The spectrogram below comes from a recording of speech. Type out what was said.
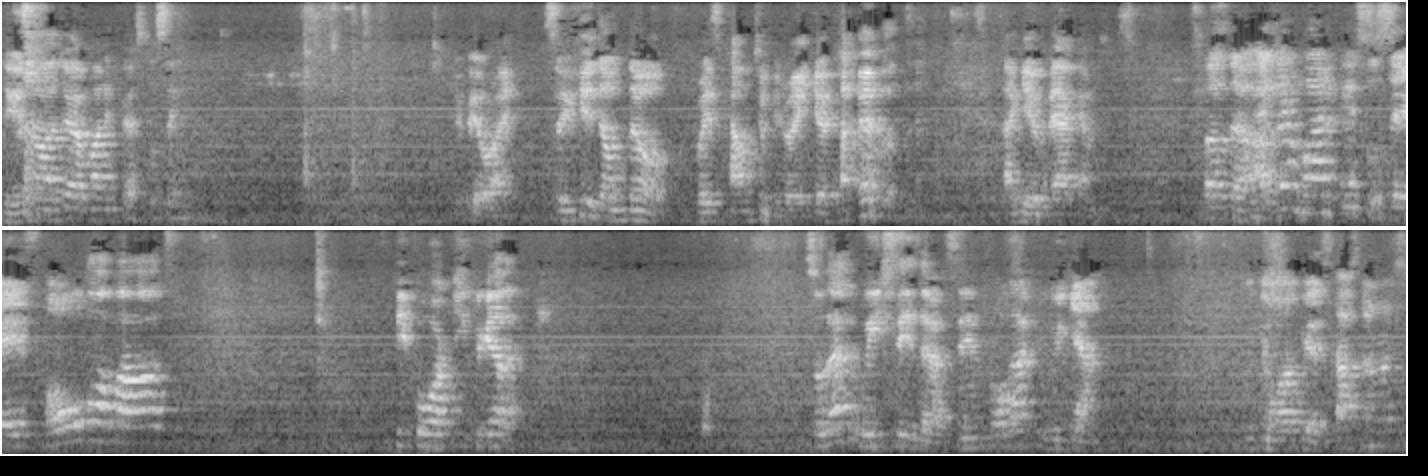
Do you know Agile Manifesto thing? Right. So if you don't know, please come to me right here. I give back. But the Agile Manifesto says all about people working together. So that we see the same product, we can we can work with customers.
